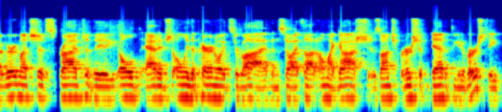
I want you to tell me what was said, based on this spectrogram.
I very much ascribed to the old adage, "Only the paranoid survive." And so I thought, "Oh my gosh, is entrepreneurship dead at the university?"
